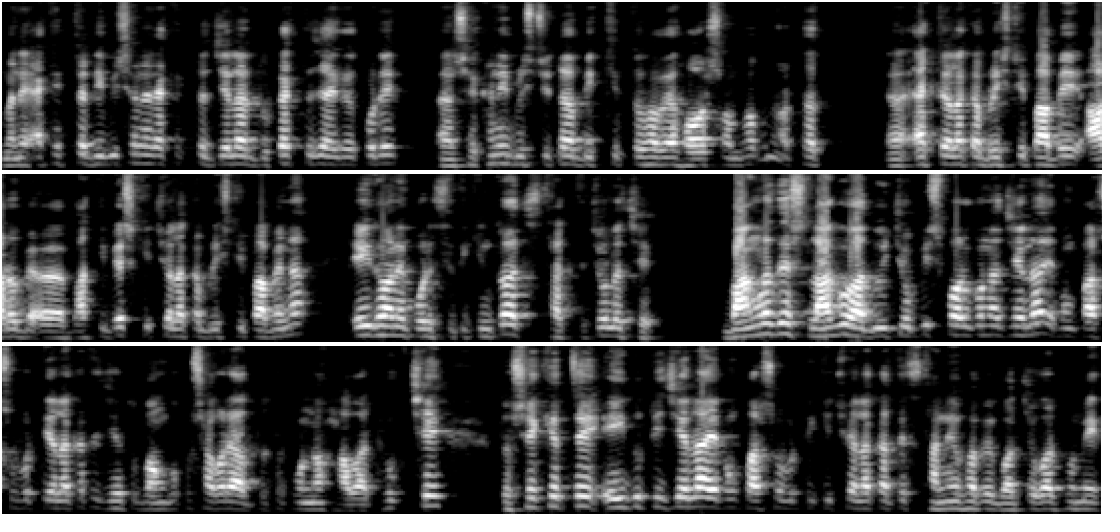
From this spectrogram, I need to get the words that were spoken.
মানে এক একটা ডিভিশনের এক একটা জেলার দুটো একটা জায়গা করে আহ, সেখানেই বৃষ্টিটা বিক্ষিপ্তভাবে হওয়ার সম্ভাবনা অর্থাৎ একটা এলাকা বৃষ্টি পাবে, আরও বাকি বেশ কিছু এলাকা বৃষ্টি পাবে না। এই ধরনের পরিস্থিতি কিন্তু আজ থাকতে চলেছে। বাংলাদেশ, লাগোয়া দুই চব্বিশ পরগনা জেলা এবং পার্শ্ববর্তী এলাকাতে যেহেতু বঙ্গোপসাগরে আর্দ্রতাপূর্ণ হাওয়া ঢুকছে, তো সেক্ষেত্রে এই দুটি জেলা এবং পার্শ্ববর্তী কিছু এলাকাতে স্থানীয়ভাবে বজ্রগর্ভ মেঘ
